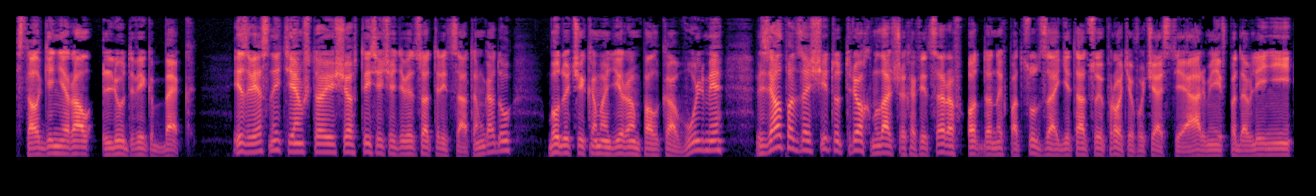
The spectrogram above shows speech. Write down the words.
стал генерал Людвиг Бек, известный тем, что еще в 1930 году будучи командиром полка в Ульме, взял под защиту трех младших офицеров, отданных под суд за агитацию против участия армии в подавлении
